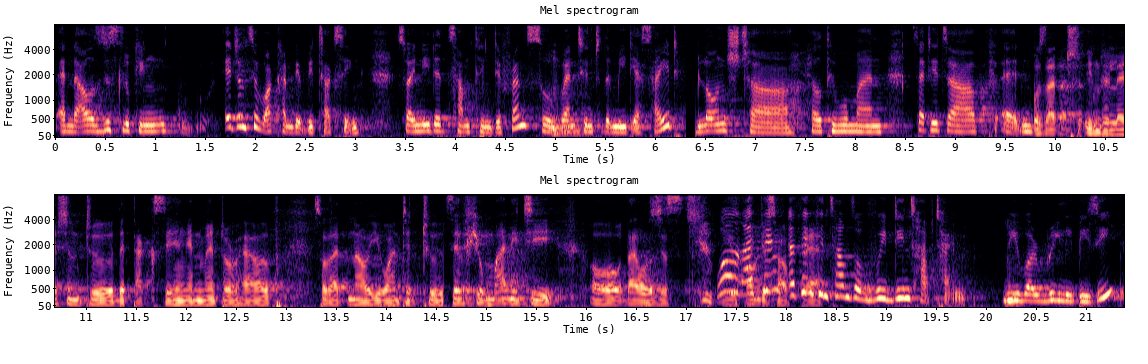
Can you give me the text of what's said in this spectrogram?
And I was just looking, agency work can be a bit taxing. So I needed something different. So went into the media side, launched uh, Healthy Woman, set it up and Was that in relation to the taxing and mental health? So that now you wanted to save humanity, or that was just Well, I think I think? In terms of we didn't have time. We were really busy.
